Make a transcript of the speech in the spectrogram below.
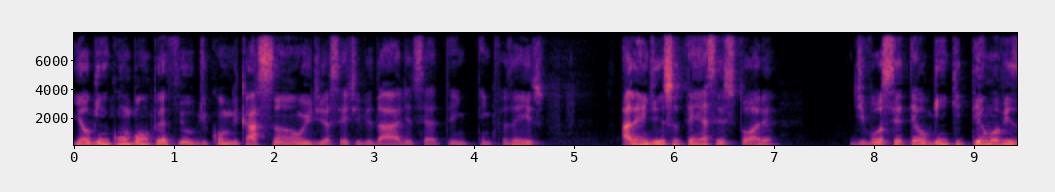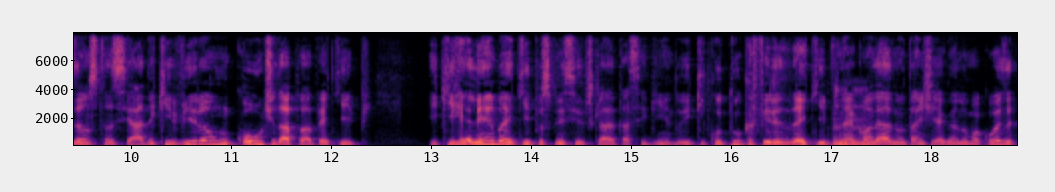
E alguém com um bom perfil de comunicação e de assertividade, etc., tem, tem que fazer isso. Além disso, tem essa história de você ter alguém que tem uma visão distanciada e que vira um coach da própria equipe e que relembra a equipe os princípios que ela está seguindo e que cutuca a ferida da equipe, né, uhum. né, quando ela não está enxergando uma coisa,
